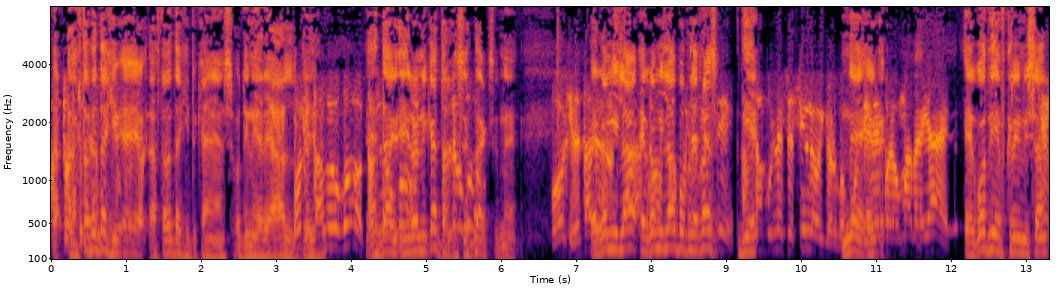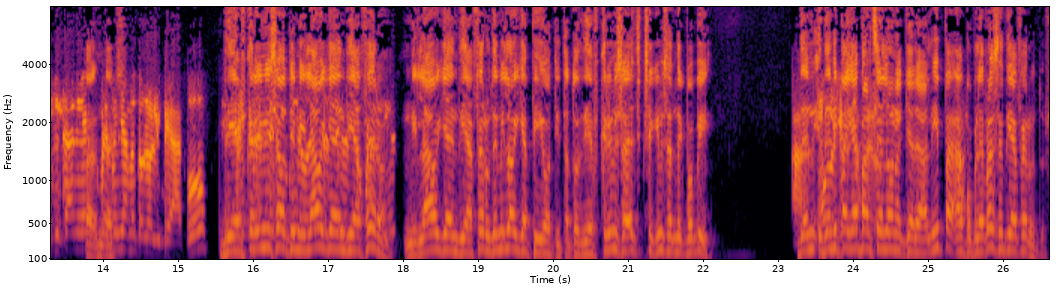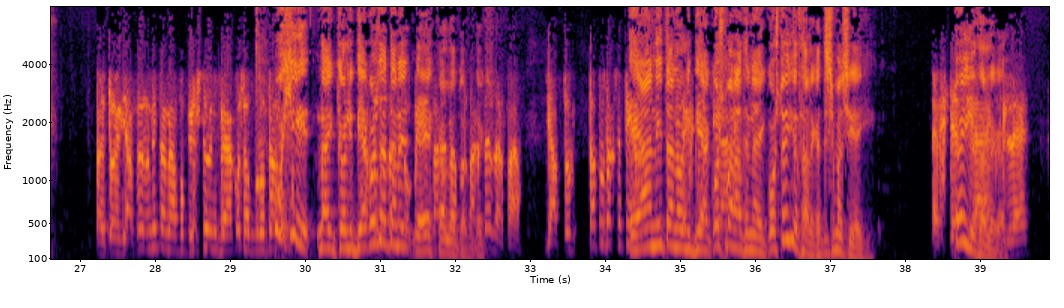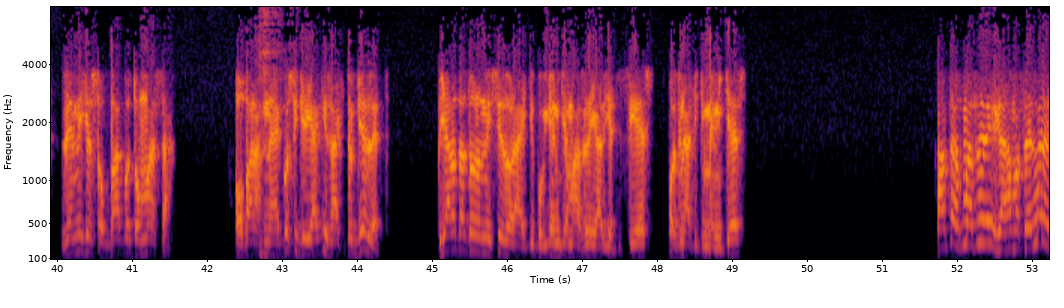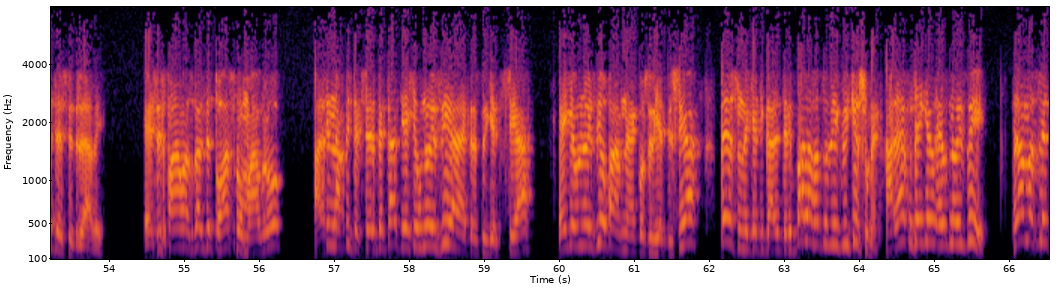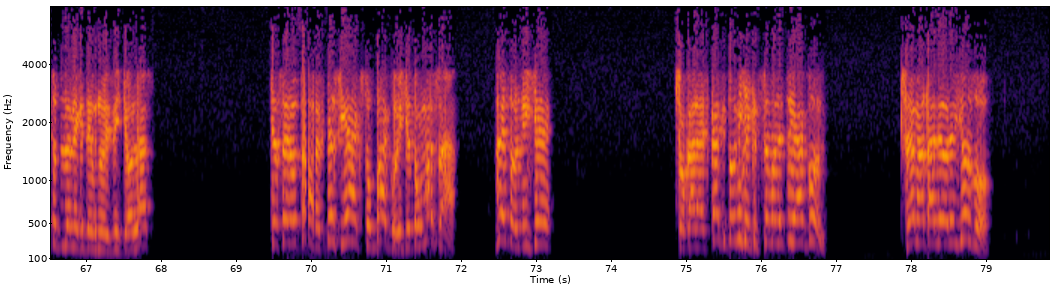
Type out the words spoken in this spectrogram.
αυτά, δεν τα έχει, ε, αυτά δεν τα έχει πει κανένας ότι είναι ρεάλ. Όχι, τα λέω εγώ. Τα εντάξει, λέω ηρωνικά τα λες, εντάξει, ναι. Όχι, δεν τα εγώ λέω. Μιλάω, εγώ μιλάω από πλευράς. Διε... Αυτά που λες εσύ, λέω Γιώργο. Ναι, ότι είναι ε, η ομάδα η ΑΕΚ. Εγώ διευκρίνησα. Και έχει κάνει έξι παιχνίδια με τον Ολυμπιακό. Διευκρίνησα ότι μιλάω για ενδιαφέρον. Μιλάω για ενδιαφέρον, δεν μιλάω για ποιότητα. Το διευκρίνησα έτσι ξεκίνησα την εκπομπή. δεν, δεν είπα για Μπαρσελόνα και Ρεάλ, είπα από πλευράς ενδιαφέροντος. Ε, το ενδιαφέρον ήταν να αποκλειστεί ο Ολυμπιακός από τον πρωτάθλημα. Όχι, μα και ο Ολυμπιακός να ήταν. Ε, καλά τώρα. Γι' αυτό τα πρώτα Εάν ήταν Ολυμπιακός Παναθηναϊκός το ίδιο θα έλεγα. Τι σημασία έχει; Εχθές το ίδιο θα έλεγα. δεν είχε στον πάγκο το Μάσα. Ο Παναθηναϊκός στην Κυριακή θα έχει τον Γκέλετ. Για ρώτα τον Ισίδωρα εκεί που βγαίνει και μας λέει για διαιτησίε, ότι είναι αντικειμενικές. Αυτά μας λέει, θα μας τρελαίνετε εσείς δηλαδή. Εσείς πάμε να μας βγάλετε το άσπρο μαύρο Αντί να πείτε, ξέρετε κάτι, έχει ευνοηθεί η ΑΕΚ στη διαιτησία. Έχει ευνοηθεί ο Παναμναϊκό στη διαιτησία. Πέσουν και την καλύτερη μπάλα, θα το διεκδικήσουν. Αλλά έχουν ευνοηθεί. Δεν μας λέτε ότι δεν έχετε ευνοηθεί κιόλας. Και σε ρωτάω, εχθές η ΑΕΚ στον πάγκο είχε το Μάσα. Δεν τον είχε. Στο Καραϊσκάκι τον είχε και τη έβαλε τρία γκολ. Ψέματα λέω, ρε Γιώργο.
